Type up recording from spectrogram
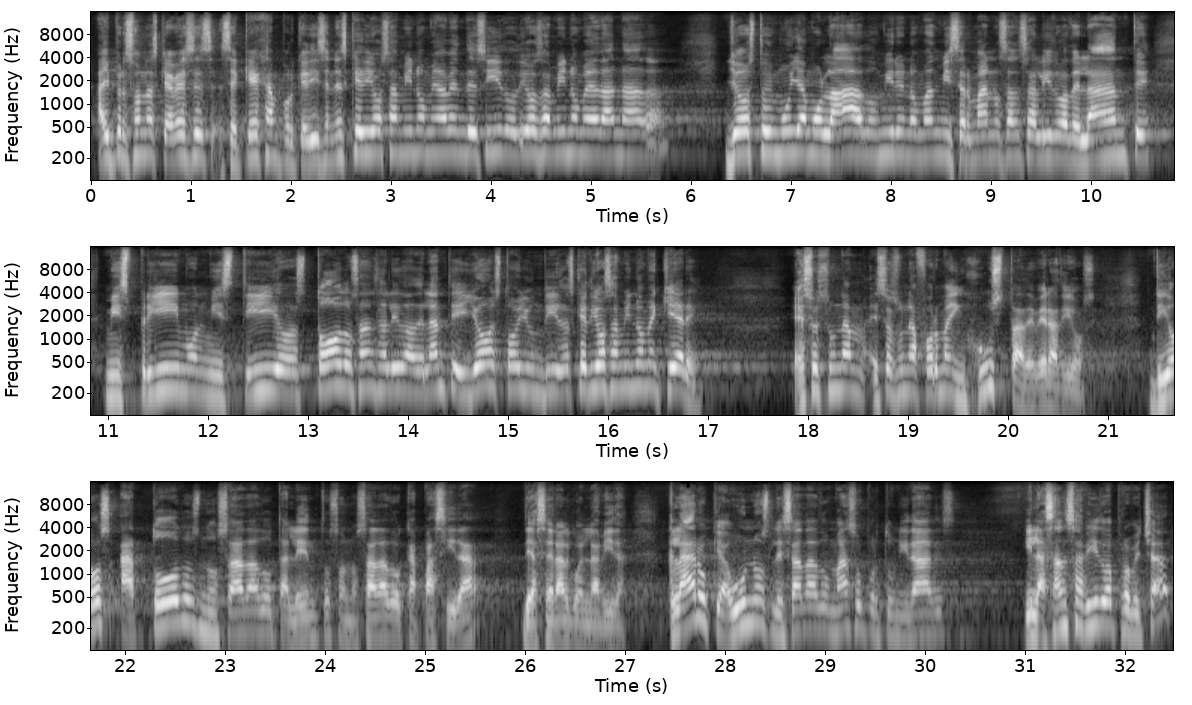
Hay personas que a veces se quejan porque dicen, es que Dios a mí no me ha bendecido, Dios a mí no me da nada. Yo estoy muy amolado, miren nomás, mis hermanos han salido adelante, mis primos, mis tíos, todos han salido adelante y yo estoy hundido. Es que Dios a mí no me quiere. Eso es una, eso es una forma injusta de ver a Dios. Dios a todos nos ha dado talentos o nos ha dado capacidad de hacer algo en la vida. Claro que a unos les ha dado más oportunidades y las han sabido aprovechar,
